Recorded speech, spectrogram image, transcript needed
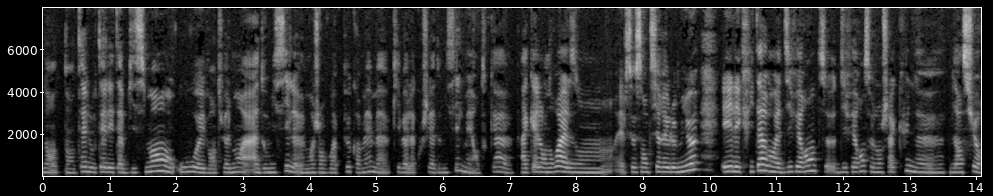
dans, tel ou tel établissement ou éventuellement à, domicile. Moi, j'en vois peu quand même euh, qui veulent accoucher à domicile, mais en tout cas, euh, à quel endroit elles, se sentiraient le mieux. Et les critères vont être différents selon chacune, euh, bien sûr.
